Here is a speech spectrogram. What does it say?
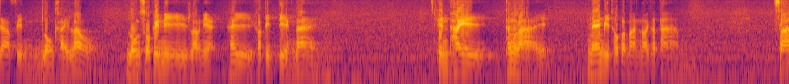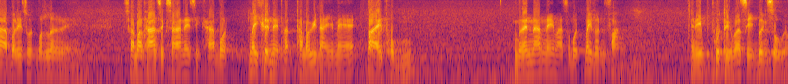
ยาฝิ่นลงไข่เหล้าลงโสเภณีเหล่านี้ให้เขาติดเตียงได้ เห็นภัยทั้งหลาย แม้มีโทษประมาณน้อยก็ตามสะอาดบริสุทธิ์หมดเลย สมทานศึกษาในสิกขาบทไม่ขึ้นในธรรมวินัยแม้ ปลายผม เหมือนน้ำในมหาสมุทรไม่ล้นฝั่งอันนี้พูดถึงว่าศีลเบื้องสูง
